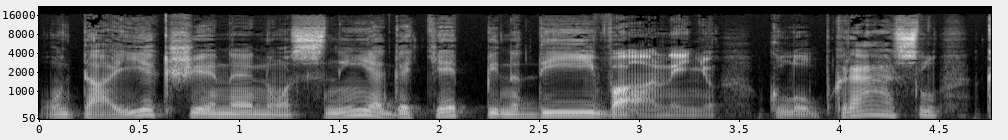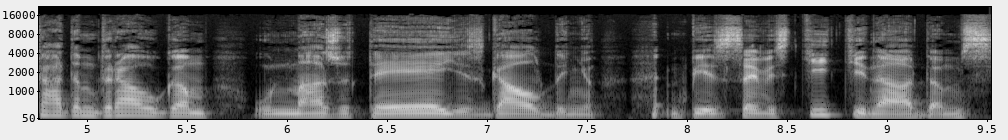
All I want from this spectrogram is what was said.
un tā iekšienē no sniega ķepina dīvāniņu, klubkrēslu kādam draugam un mazu tējas galdiņu pie sevis ķiķinādams.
